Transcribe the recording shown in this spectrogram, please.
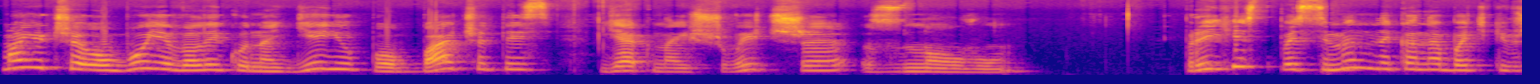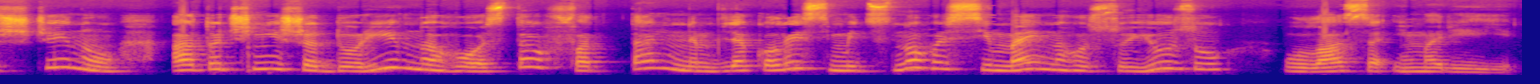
маючи обоє велику надію побачитись якнайшвидше знову. Приїзд письменника на батьківщину, а точніше до Рівного, став фатальним для колись міцного сімейного союзу Уласа і Марії.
